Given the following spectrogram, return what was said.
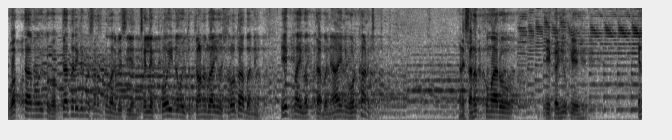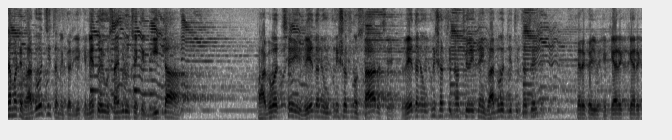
વક્તા ન હોય તો વક્તા તરીકે પણ સનતકુમાર બેસી જાય. છેલ્લે કોઈ ન હોય તો ત્રણ ભાઈઓ શ્રોતા બને, એક ભાઈ વક્તા બને, આ એની ઓળખાણ છે. અને સનત કુમારો એ કહ્યું કે, એના માટે ભાગવતજી તમે કરીએ. કે મેં તો એવું સાંભળ્યું છે કે ગીતા ભાગવત છે એ વેદ અને ઉપનિષદનો સાર છે. વેદ અને ઉપનિષદથી ન થયું એ કંઈ ભાગવતજીથી થશે? ત્યારે કહ્યું કે ક્યારેક ક્યારેક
